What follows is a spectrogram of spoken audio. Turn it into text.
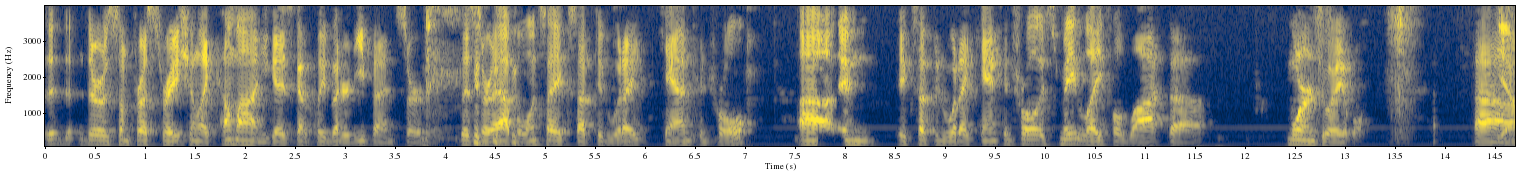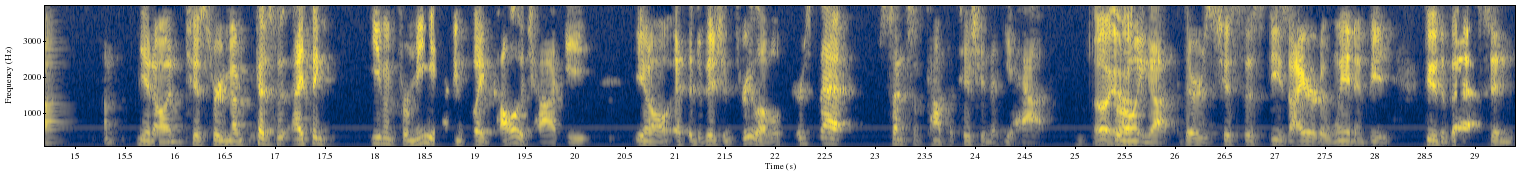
th- th- there was some frustration, like, come on, you guys got to play better defense or this or that. but once I accepted what I can control uh, and accepted what I can control, it's made life a lot uh, more enjoyable. Uh, Yeah. You know, and just remember, because I think even for me, having played college hockey, you know, at the Division three level, there's that sense of competition that you have oh yeah. growing up. There's just this desire to win and be do the best, and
